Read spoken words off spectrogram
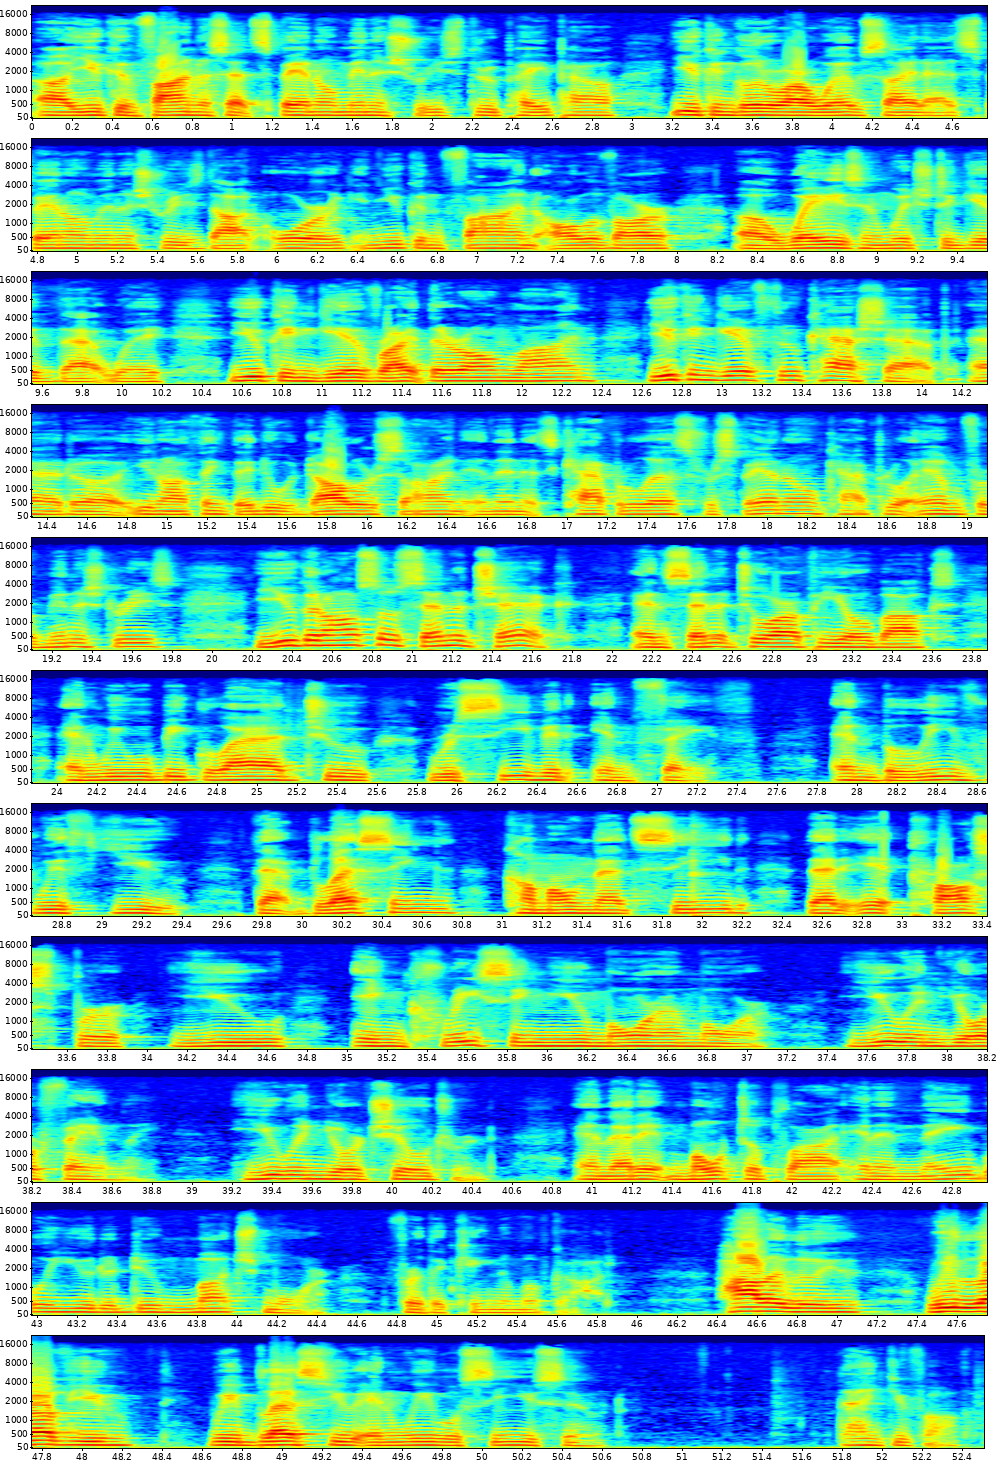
Uh, you can find us at Spano Ministries through PayPal. You can go to our website at spanoministries.org and you can find all of our uh, ways in which to give that way. You can give right there online. You can give through Cash App at, uh, you know, I think they do a dollar sign and then it's capital S for Spano, capital M for Ministries. You can also send a check and send it to our P.O. Box and we will be glad to receive it in faith and believe with you that blessing come on that seed, that it prosper you, increasing you more and more you and your family, you and your children, and that it multiply and enable you to do much more for the kingdom of God. Hallelujah. We love you. We bless you, and we will see you soon. Thank you, Father.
